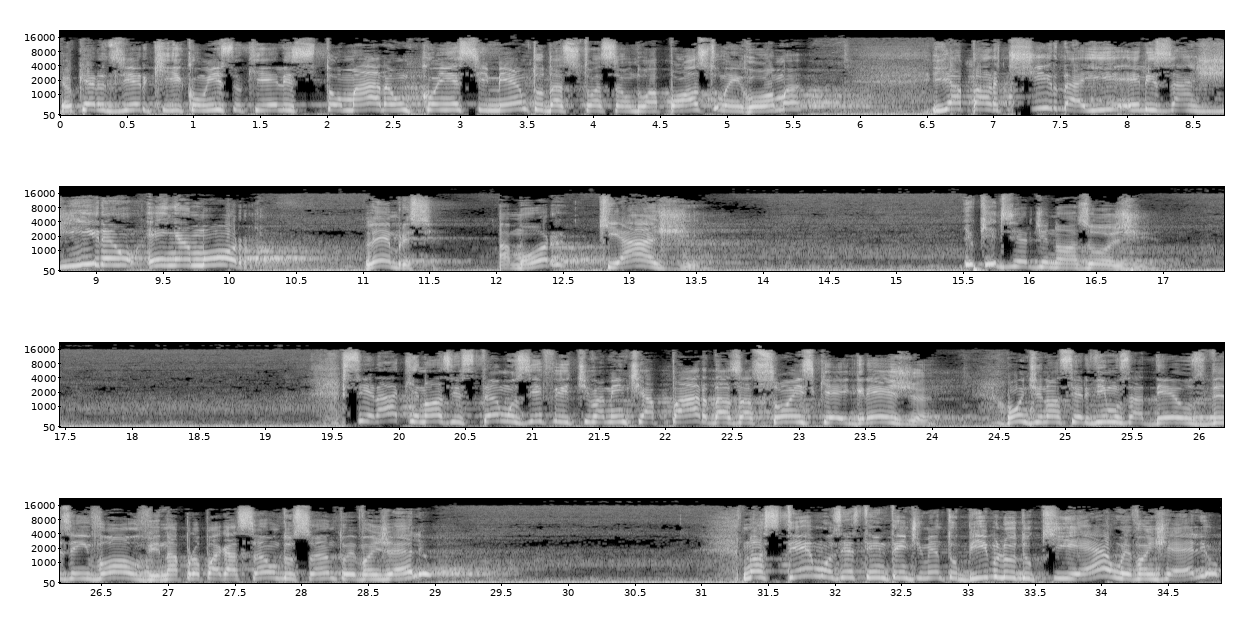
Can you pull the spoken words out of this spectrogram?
Eu quero dizer que com isso que eles tomaram conhecimento da situação do apóstolo em Roma e a partir daí eles agiram em amor. Lembre-se, amor que age. E o que dizer de nós hoje? Será que nós estamos efetivamente a par das ações que a igreja, onde nós servimos a Deus, desenvolve na propagação do santo evangelho? Nós temos este entendimento bíblico do que é o Evangelho,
